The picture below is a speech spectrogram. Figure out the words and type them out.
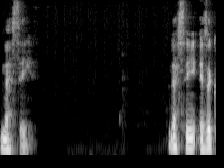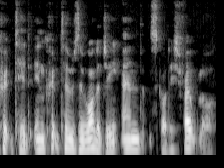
Nessie. Nessie is a cryptid in cryptozoology and Scottish folklore.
